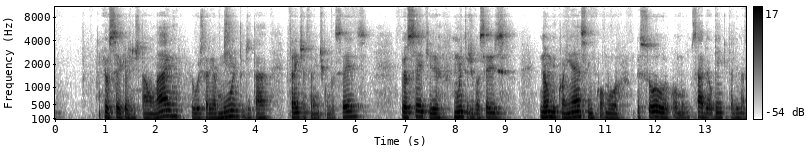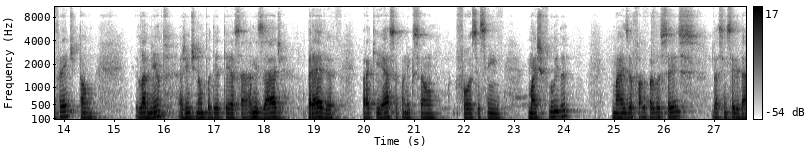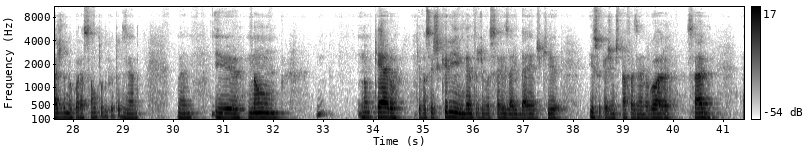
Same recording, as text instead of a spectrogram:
eu sei que a gente está online, eu gostaria muito de estar frente a frente com vocês. Eu sei que muitos de vocês não me conhecem como pessoa, como, sabe, alguém que está ali na frente, então lamento a gente não poder ter essa amizade prévia para que essa conexão fosse assim mais fluida, mas eu falo para vocês da sinceridade do meu coração tudo que eu estou dizendo. Né? E não, não quero que vocês criem dentro de vocês a ideia de que isso que a gente está fazendo agora, sabe,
